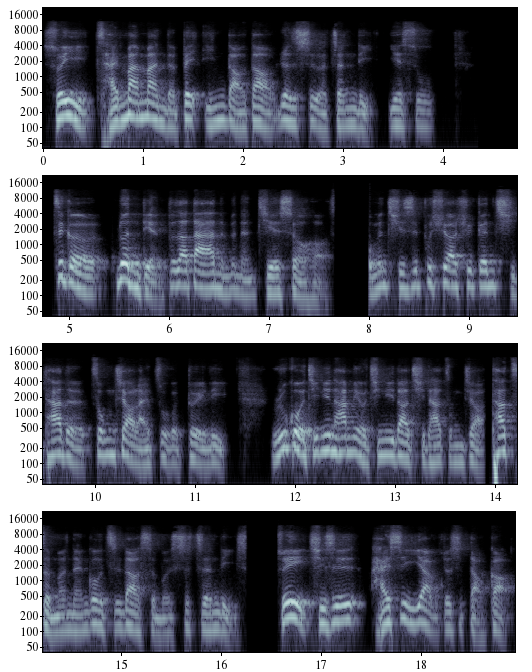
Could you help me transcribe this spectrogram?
所以才慢慢的被引导到认识了真理，耶稣。这个论点不知道大家能不能接受哈？我们其实不需要去跟其他的宗教来做个对立。如果今天他没有经历到其他宗教，他怎么能够知道什么是真理？所以其实还是一样，就是祷告，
